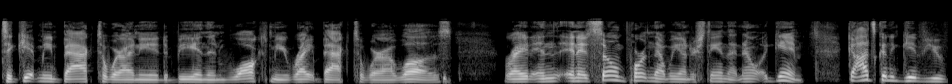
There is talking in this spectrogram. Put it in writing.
to get me back to where I needed to be, and then walked me right back to where I was right? And and it's so important that we understand that. Now, again, God's going to give you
